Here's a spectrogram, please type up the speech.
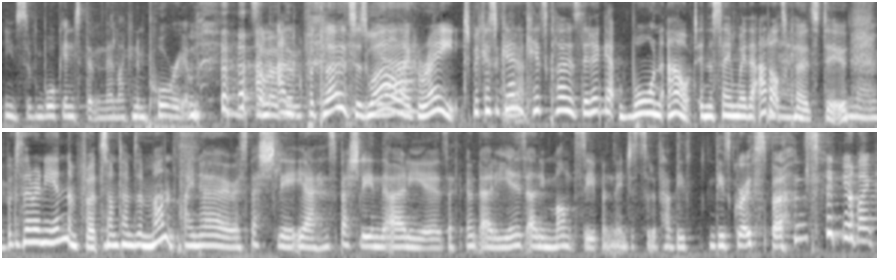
you sort of walk into them, they're like an emporium. some and, of them and for clothes as well, yeah. they're great because again, kids' clothes they don't get worn out in the same way that adults' no, clothes do no. because they're only in them for sometimes a month. I know, especially yeah, especially in the early years, early years, early months even. They just sort of of have these these growth spurts and you're like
